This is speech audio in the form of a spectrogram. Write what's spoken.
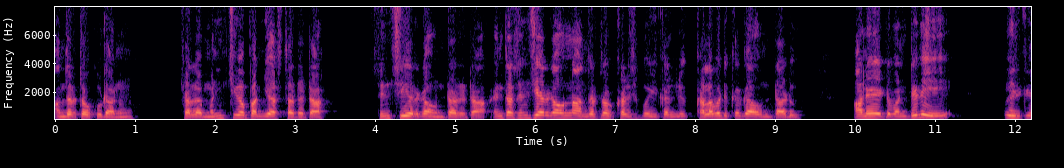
అందరితో కూడాను. చాలా మంచిగా పనిచేస్తాడట. సిన్సియర్గా ఉంటాడట. ఎంత సిన్సియర్గా ఉన్నా అందరితో కలిసిపోయి కలి కలవడికగా ఉంటాడు అనేటువంటిది వీరికి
